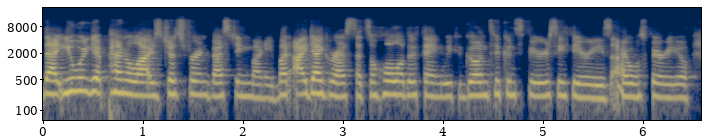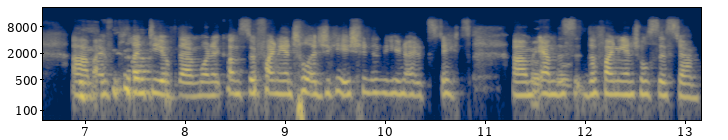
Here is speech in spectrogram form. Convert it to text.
that you would get penalized just for investing money. But I digress. That's a whole other thing. We could go into conspiracy theories. I will spare you. Um, I have plenty of them when it comes to financial education in the United States um, and the, the financial system.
